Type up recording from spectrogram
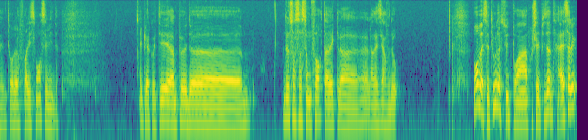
une tour de refroidissement, c'est vide. Et puis à côté, un peu de, de sensations fortes avec la, la réserve d'eau. Bon, bah c'est tout, la suite pour un prochain épisode. Allez, salut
